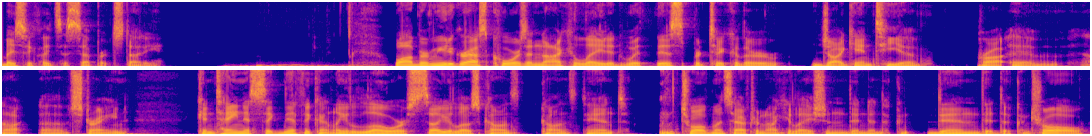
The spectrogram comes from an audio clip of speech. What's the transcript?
Basically, it's a separate study. While Bermuda grass cores inoculated with this particular Gigantea pro, uh, uh, strain contain a significantly lower cellulose con- content 12 months after inoculation than did, the, than did the control,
